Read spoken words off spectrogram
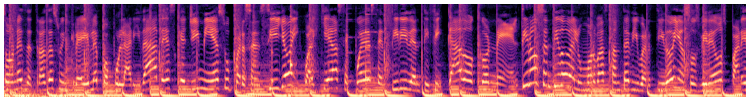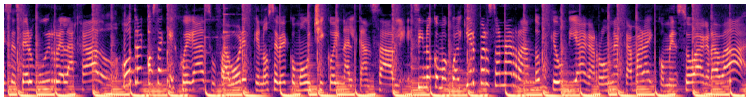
Razones detrás de su increíble popularidad es que Jimmy es súper sencillo y cualquiera se puede sentir identificado con él. Tiene un sentido del humor bastante divertido y en sus videos parece ser muy relajado. Otra cosa que juega a su favor es que no se ve como un chico inalcanzable, sino como cualquier persona random que un día agarró una cámara y comenzó a grabar.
